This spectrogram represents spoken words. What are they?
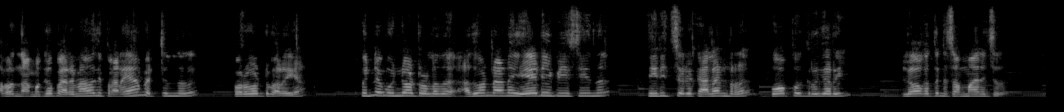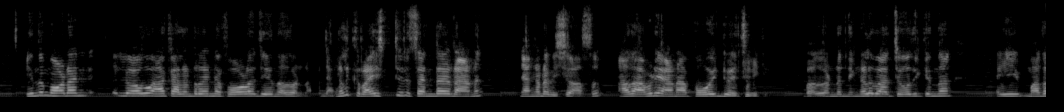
അപ്പൊ നമുക്ക് പരമാവധി പറയാൻ പറ്റുന്നത് പുറകോട്ട് പറയുക. പിന്നെ മുന്നോട്ടുള്ളത്. അതുകൊണ്ടാണ് എ ഡി ബി സിന്ന് തിരിച്ചൊരു കലണ്ടർ പോപ്പ് ഗ്രിഗറി ലോകത്തിന് സമ്മാനിച്ചത്. ഇന്ന് മോഡേൺ ലോകം ആ കലണ്ടർ തന്നെ ഫോളോ ചെയ്യുന്നത് അതുകൊണ്ടാണ് ഞങ്ങൾ ക്രൈസ്റ്റ് സെന്റേർഡ് ആണ് ഞങ്ങളുടെ വിശ്വാസം. അത് അവിടെയാണ് ആ പോയിന്റ് വെച്ചിരിക്കുന്നത്. അപ്പൊ അതുകൊണ്ട് നിങ്ങൾ ചോദിക്കുന്ന ഈ മത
